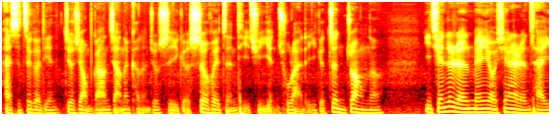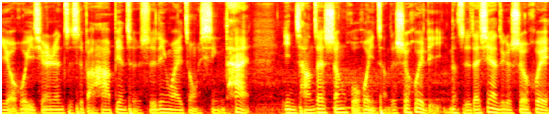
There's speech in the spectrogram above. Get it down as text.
还是这个点，就像我们刚刚讲，那可能就是一个社会整体去演出来的一个症状呢？以前的人没有，现在人才有，或以前人只是把它变成是另外一种形态，隐藏在生活或隐藏在社会里。那只是在现在这个社会，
